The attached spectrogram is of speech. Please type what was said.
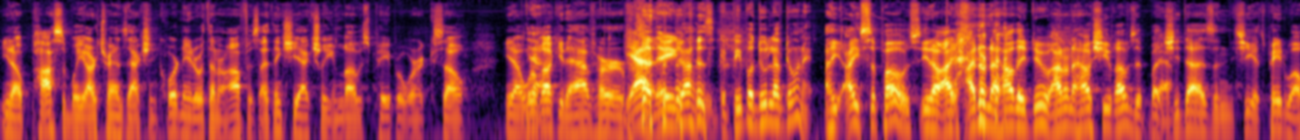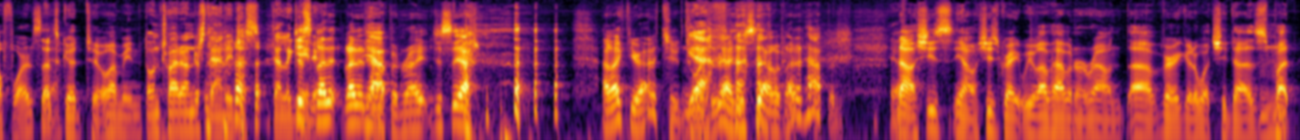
you know possibly our transaction coordinator within our office. I think she actually loves paperwork. So you know, we're Yeah. lucky to have her. Yeah, there you go. People do love doing it. I, I suppose you know I, I don't know how they do I don't know how she loves it but Yeah. she does and she gets paid well for it so that's Yeah. good too I mean Don't try to understand it, just delegate just it. let it let it Yep. happen right just yeah I liked your attitude towards Yeah. it. yeah just yeah let it happen no she's you know she's great we love having her around uh, very good at what she does Mhm. but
